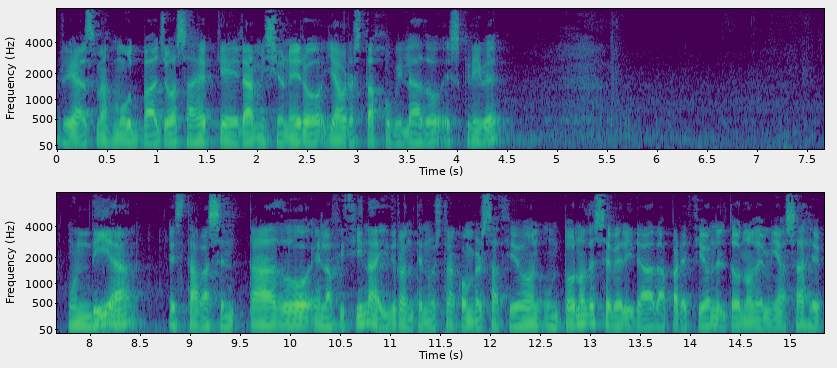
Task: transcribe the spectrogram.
Riaz Mahmud Bajwa Saheb, que era misionero y ahora está jubilado, escribe Un día estaba sentado en la oficina y durante nuestra conversación un tono de severidad apareció en el tono de Mia Saheb.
